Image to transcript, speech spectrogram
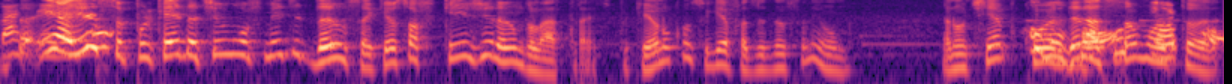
batendo. E é isso, porque ainda tinha um movimento de dança que eu só fiquei girando lá atrás. Porque eu não conseguia fazer dança nenhuma. Eu não tinha Como coordenação bom motora.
